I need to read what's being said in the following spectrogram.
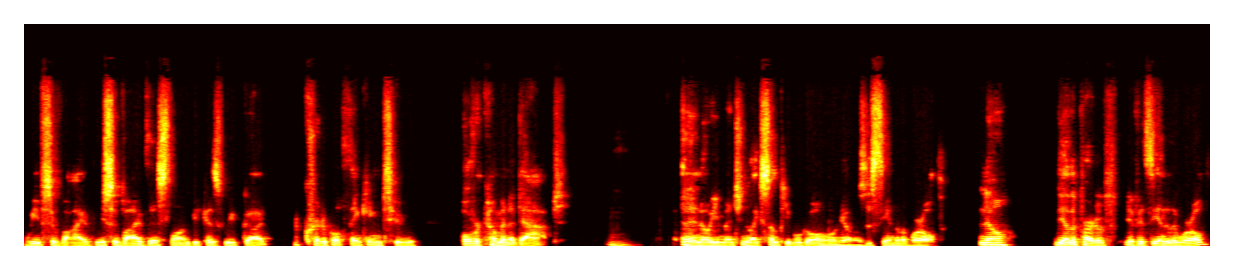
we've survived. We survived this long because we've got critical thinking to overcome and adapt. Mm-hmm. And I know you mentioned like some people go, oh, you know, is this the end of the world? No. The other part of if it's the end of the world,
